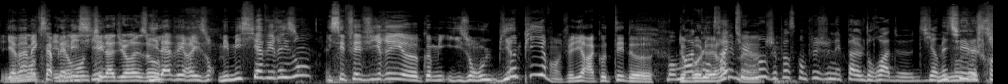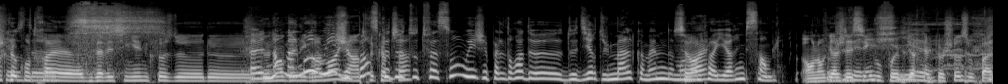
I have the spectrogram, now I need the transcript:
Il y Il avait un mec qui s'appelait il Messier. qu'il a du réseau. Il avait raison. Mais Messier avait raison. Il s'est fait virer euh, comme ils ont eu bien pire. Je veux dire, à côté de, Bon, de moi, Bolloré, contractuellement, mais- je pense qu'en plus, je n'ai pas le droit de dire Mais de si, je crois que le contrat, euh, vous avez signé une clause de, Euh, non-dénigrement, oui, il y a un truc de toute façon, oui, j'ai pas le droit de, de dire du mal quand même de mon employeur, il me semble. En langage des signes, vous pouvez me dire euh. quelque chose ou pas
